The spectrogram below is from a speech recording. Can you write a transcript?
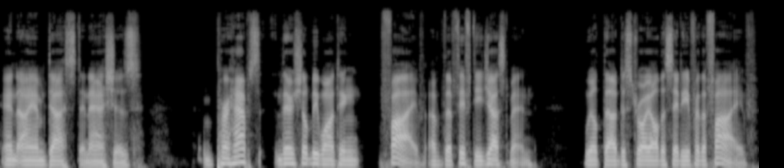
and I am dust and ashes. Perhaps there shall be wanting five of the fifty just men. Wilt thou destroy all the city for the five?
